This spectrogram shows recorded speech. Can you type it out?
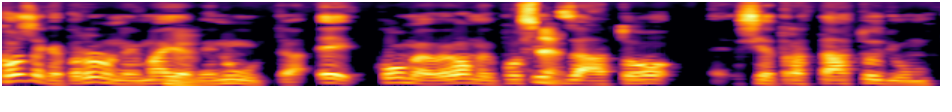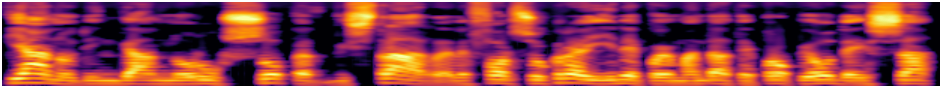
cosa che però non è mai mm. avvenuta e come avevamo ipotizzato sì. si è trattato di un piano di inganno russo per distrarre le forze ucraine poi mandate proprio a Odessa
